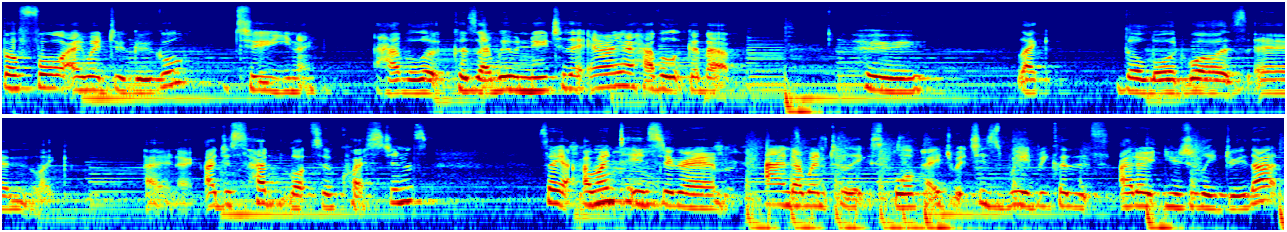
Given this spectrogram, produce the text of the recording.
before I went to Google to, you know, have a look because we were new to the area, have a look about who like the Lord was and like I don't know. I just had lots of questions. So yeah, I went to Instagram and I went to the explore page, which is weird because it's I don't usually do that.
